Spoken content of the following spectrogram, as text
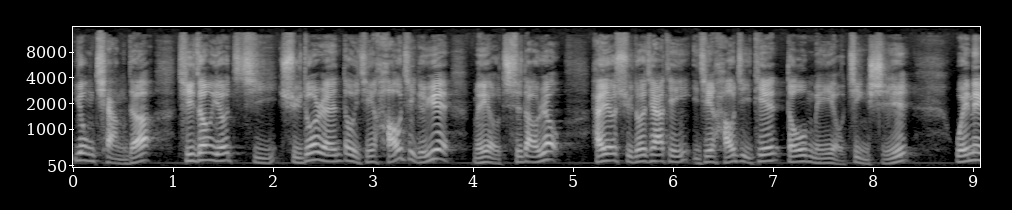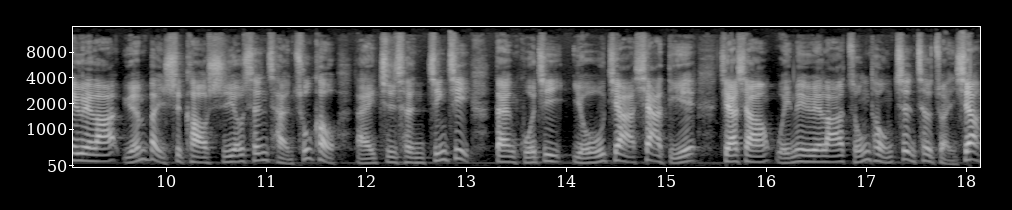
用抢的。其中有几许多人都已经好几个月没有吃到肉，还有许多家庭已经好几天都没有进食。委内瑞拉原本是靠石油生产出口来支撑经济，但国际油价下跌，加上委内瑞拉总统政策转向，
